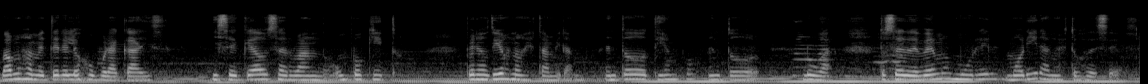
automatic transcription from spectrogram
Vamos a meter el ojo por acá", dice. Y se queda observando un poquito. Pero Dios nos está mirando en todo tiempo, en todo lugar. Entonces debemos morir, morir a nuestros deseos.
